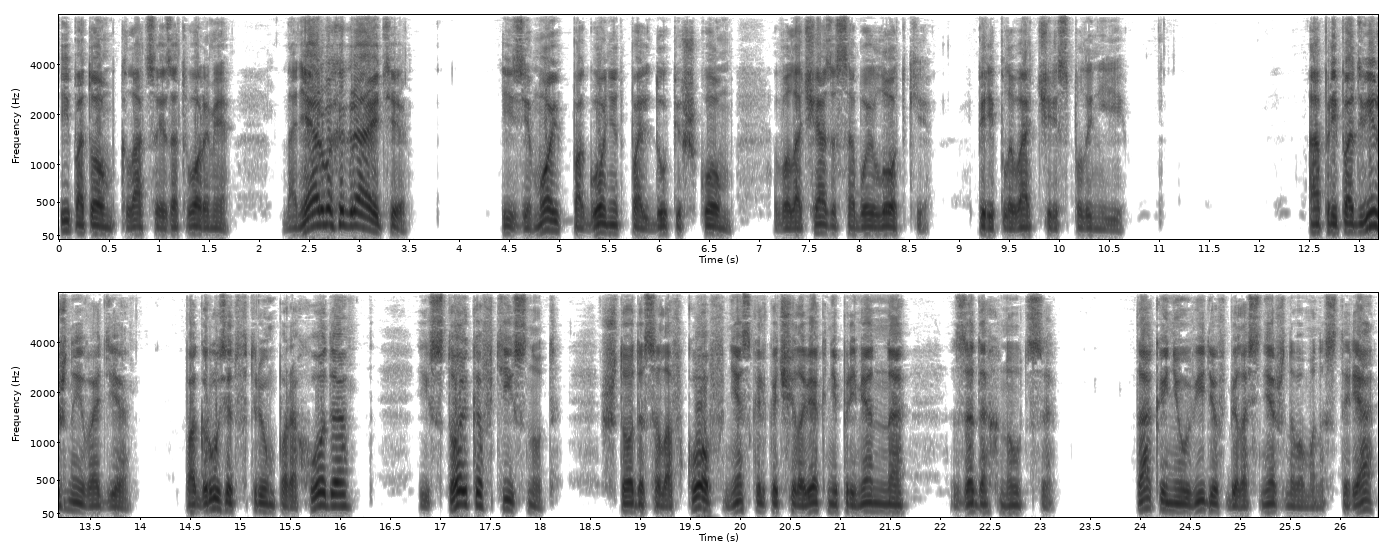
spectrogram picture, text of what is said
И потом, клацая затворами «На нервах играете!» и зимой погонит по льду пешком, волоча за собой лодки, переплывать через полыньи. А при подвижной воде погрузят в трюм парохода и столько втиснут, что до Соловков несколько человек непременно задохнутся, так и не увидев белоснежного монастыря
